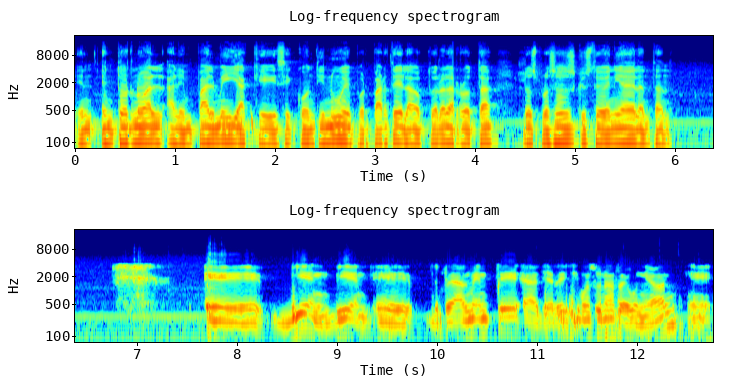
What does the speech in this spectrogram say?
en, torno al, empalme y a que se continúe por parte de la doctora Larrota los procesos que usted venía adelantando? Eh, bien, bien. Eh, realmente ayer hicimos una reunión eh,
